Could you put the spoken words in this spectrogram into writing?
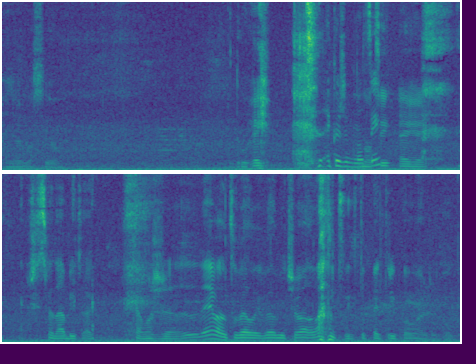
Ja neviem, asi o druhej akože v noci. noci. Hej, hej. Že sme nabití tak. Kamo, že nemám tu veľmi, veľmi čo, ale mám tu týchto 5 tripov a že OK.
